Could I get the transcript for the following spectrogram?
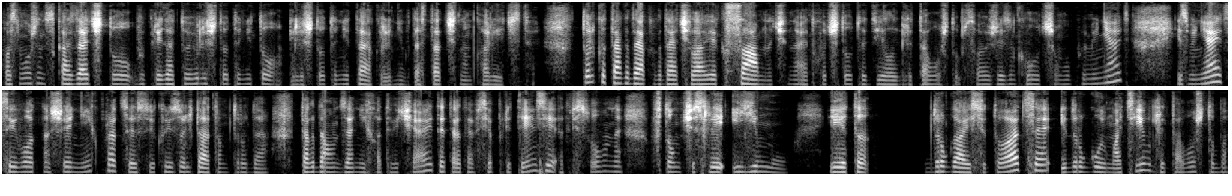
возможность сказать, что вы приготовили что-то не то, или что-то не так, или не в достаточном количестве. Только тогда, когда человек сам начинает хоть что-то делать для того, чтобы свою жизнь к лучшему поменять, изменяется его отношение и к процессу, и к результатам труда. Тогда он за них отвечает, и тогда все претензии адресованы в том числе и ему. И это другая ситуация и другой мотив для того, чтобы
